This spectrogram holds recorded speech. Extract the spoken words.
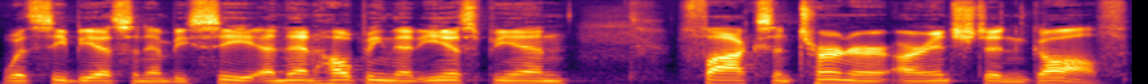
with CBS and NBC, and then hoping that ESPN, Fox, and Turner are interested in golf.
